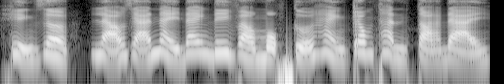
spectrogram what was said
Hiện giờ, lão giả này đang đi vào một cửa hàng trong thành tọa đại.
